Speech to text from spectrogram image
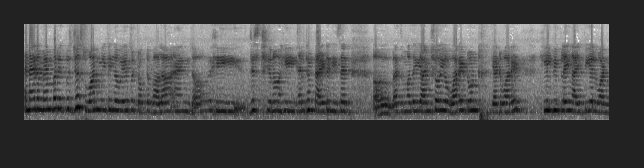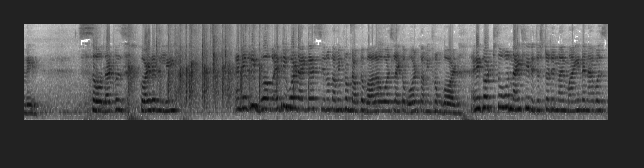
And I remember it was just one meeting away with Dr. Bala, and uh, he just, you know, he held him tight and he said, uh, as a mother, I'm sure you're worried, don't get worried. He'll be playing IPL one day. So that was quite a relief. And every word, every word, I guess, you know, coming from Dr. Bala was like a word coming from God. And it got so nicely registered in my mind, and I was,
